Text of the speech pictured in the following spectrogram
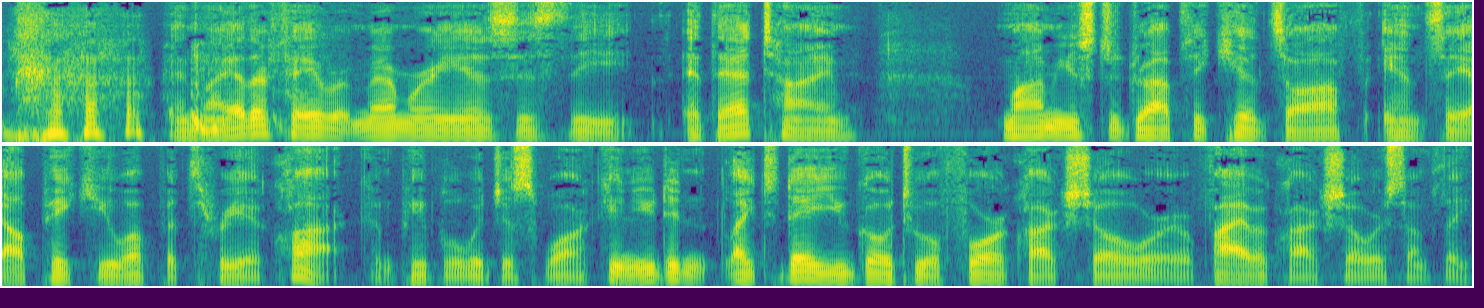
and my other favorite memory is is the at that time, mom used to drop the kids off and say, "I'll pick you up at three o'clock," and people would just walk in. You didn't like today. You go to a four o'clock show or a five o'clock show or something.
